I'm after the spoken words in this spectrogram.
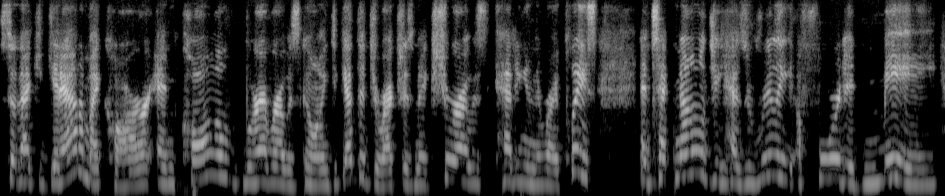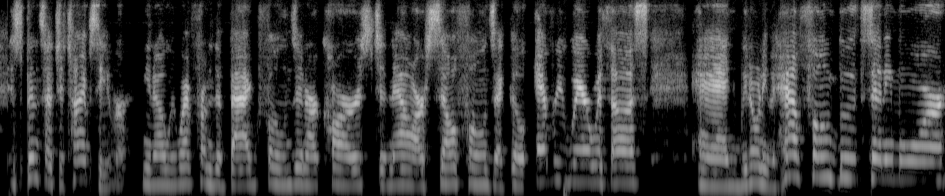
so that I could get out of my car and call wherever I was going to get the directions, make sure I was heading in the right place. And technology has really afforded me, it's been such a time saver. You know, we went from the bag phones in our cars to now our cell phones that go everywhere with us and we don't even have phone booths anymore.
